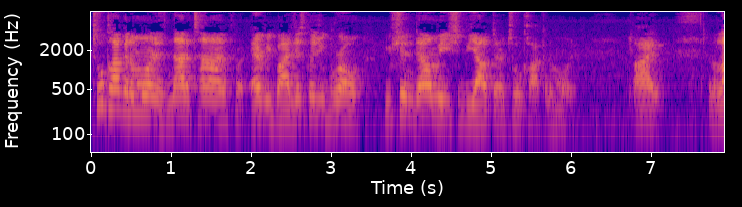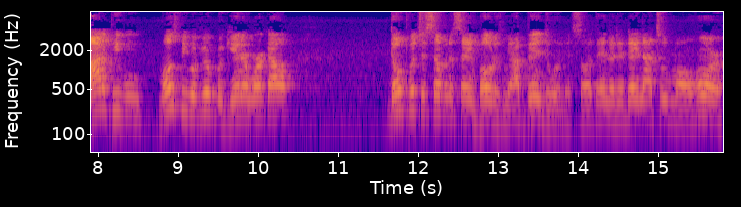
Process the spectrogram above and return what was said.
Two o'clock in the morning is not a time for everybody. Just because you grow, you shouldn't tell me you should be out there at two o'clock in the morning. All right. And a lot of people, most people, if you're a beginner workout, don't put yourself in the same boat as me. I've been doing this. So at the end of the day, not too my horn,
